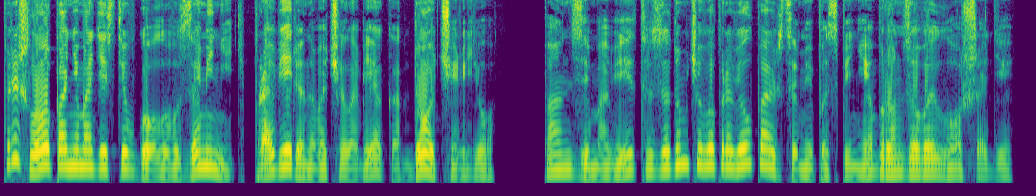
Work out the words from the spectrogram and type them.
Пришло Модесте в голову заменить проверенного человека дочерью. Пан Зимовит задумчиво провел пальцами по спине бронзовой лошади.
